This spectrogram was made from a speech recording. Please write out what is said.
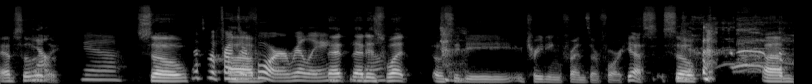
absolutely. Yeah. So That's what friends are Um, for, really. that you that is know? what OCD treating friends are for. Yes. So um,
